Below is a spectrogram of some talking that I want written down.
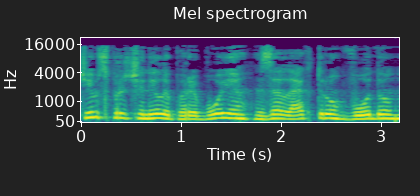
чим спричинили перебої з електро, водо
